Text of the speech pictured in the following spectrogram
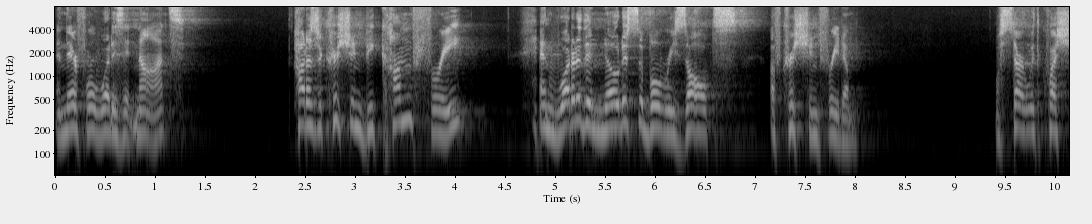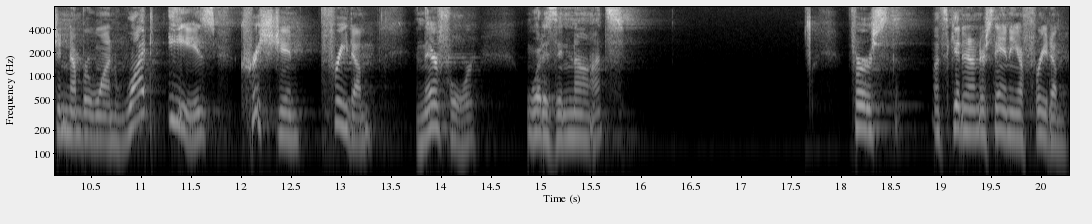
And therefore, what is it not? How does a Christian become free? And what are the noticeable results of Christian freedom? We'll start with question number one What is Christian freedom? And therefore, what is it not? First, let's get an understanding of freedom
